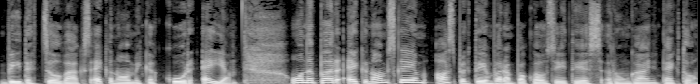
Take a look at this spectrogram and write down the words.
vide, cilvēks, ekonomika, kur ejam. Un par ekonomiskajiem aspektiem varam paklausīties Rungaiņa teikto.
